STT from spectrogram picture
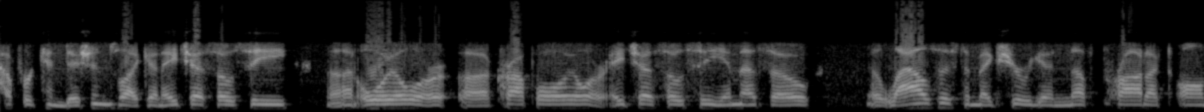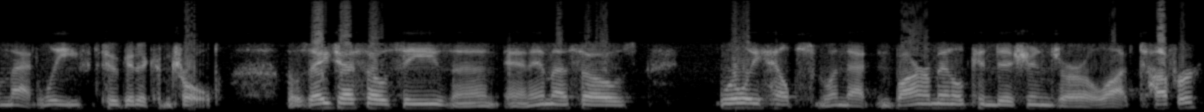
tougher conditions like an HSOC, uh, an oil or uh, crop oil or HSOC, MSO, allows us to make sure we get enough product on that leaf to get it controlled. Those HSOCs and, and MSOs really helps when that environmental conditions are a lot tougher.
